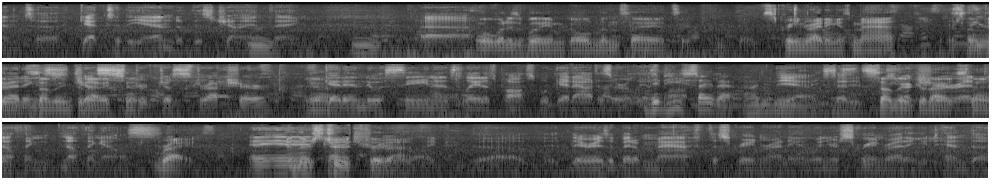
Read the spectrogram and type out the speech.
and to get to the end of this giant thing. Well, what does William Goldman say? It's screenwriting is math or something, something to that just extent. stru- just structure. Yeah. Get into a scene as late as possible. Get out as early as Did possible. he say that? I didn't Yeah, know. he said it's Something to that structure and extent. nothing, nothing else. Right. And, it- And it there's truth to that. Like, uh, there is a bit of math to screenwriting, and when you're screenwriting, you tend to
